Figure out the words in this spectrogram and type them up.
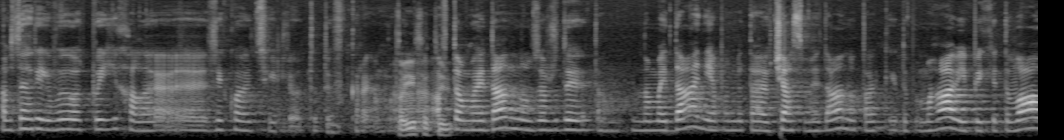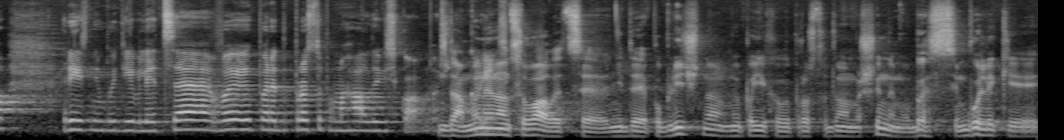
А взагалі, ви от поїхали е, з якою ціллю туди в Крим? Поїхати- Автомайдан ну, завжди там на Майдані, я пам'ятаю, в час Майдану так і допомагав, і пікетував різні будівлі. Це ви перед просто допомагали військовим нашим Да, ми не українським? анонсували це ніде публічно. Ми поїхали просто двома машинами без символіки і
